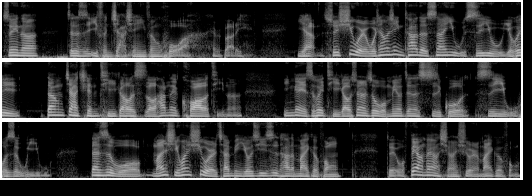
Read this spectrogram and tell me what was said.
所以呢，真的是一分价钱一分货啊，Everybody，Yeah，所以 Sure 我相信它的三一五四一五也会当价钱提高的时候，它那个 quality 呢？应该也是会提高，虽然说我没有真的试过四一五或是五一五，但是我蛮喜欢秀尔产品，尤其是它的麦克风。对我非常非常喜欢秀人麦克风，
